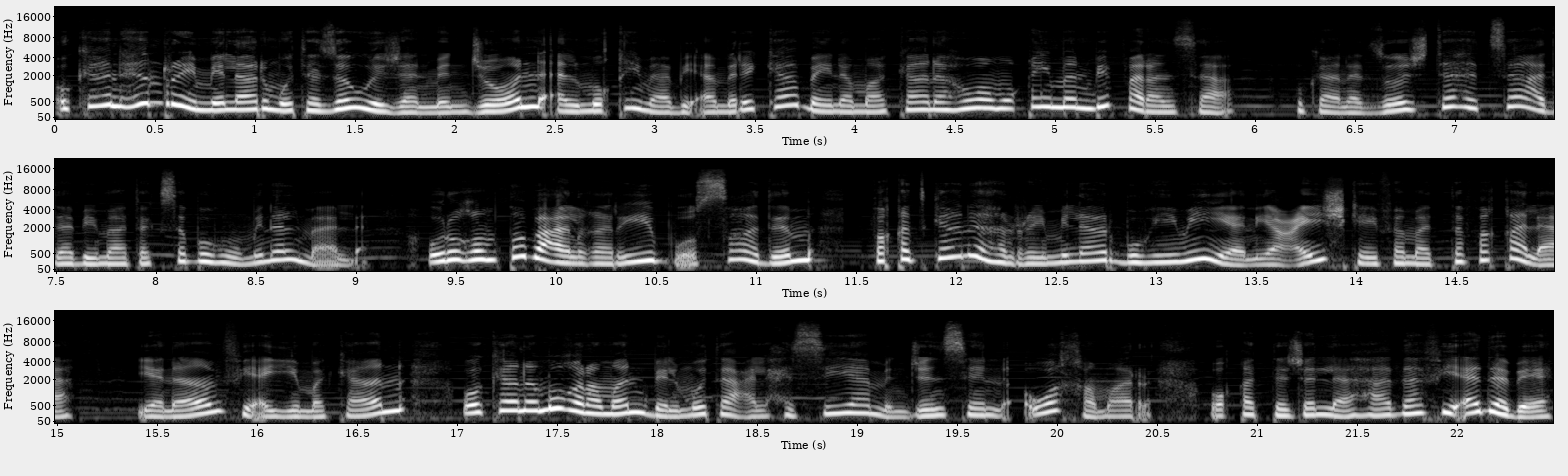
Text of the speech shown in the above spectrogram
وكان هنري ميلر متزوجا من جون المقيمة بأمريكا بينما كان هو مقيما بفرنسا وكانت زوجته تساعده بما تكسبه من المال. ورغم طبع الغريب والصادم فقد كان هنري ميلر بوهيميا يعيش كيفما اتفق له. ينام في أي مكان وكان مغرما بالمتع الحسية من جنس وخمر وقد تجلى هذا في أدبه.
